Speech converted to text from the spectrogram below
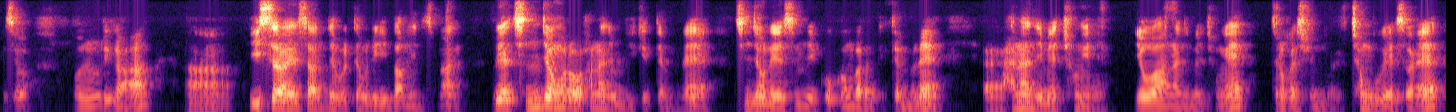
그래서 오늘 우리가 아, 이스라엘 사람들 볼 때 우리 이방인지만 우리가 진정으로 하나님을 믿기 때문에 진정으로 예수 믿고 구원받았기 때문에 에, 하나님의 총에 여호와 하나님의 총에 들어갈 수 있는 거예요. 천국에서의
